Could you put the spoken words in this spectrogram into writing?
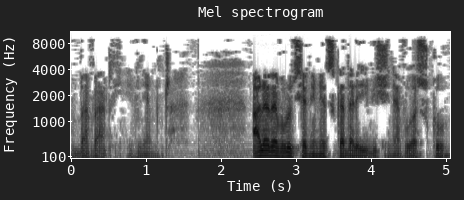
w Bawarii, w Niemczech. Ale rewolucja niemiecka dalej wisi na włosku,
